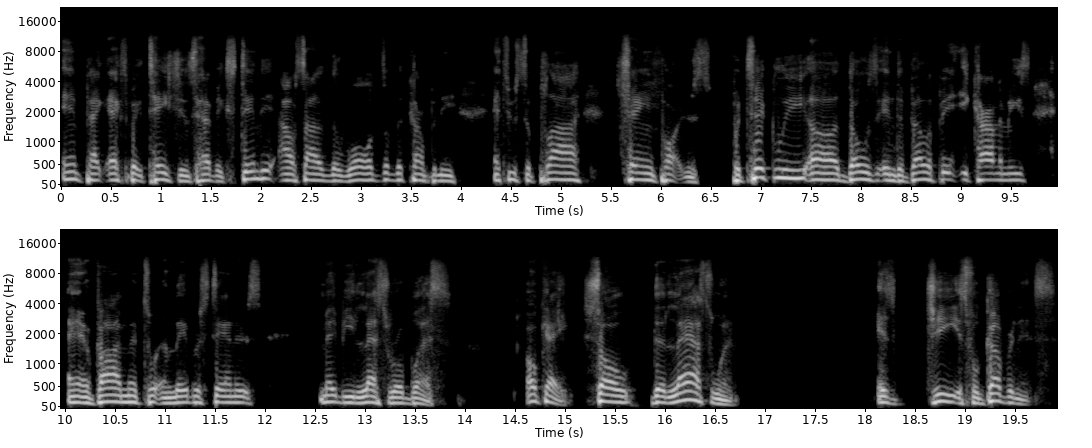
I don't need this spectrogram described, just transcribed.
impact expectations have extended outside of the walls of the company and to supply chain partners particularly uh, those in developing economies and environmental and labor standards may be less robust. Okay, so the last one is G is for governance.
